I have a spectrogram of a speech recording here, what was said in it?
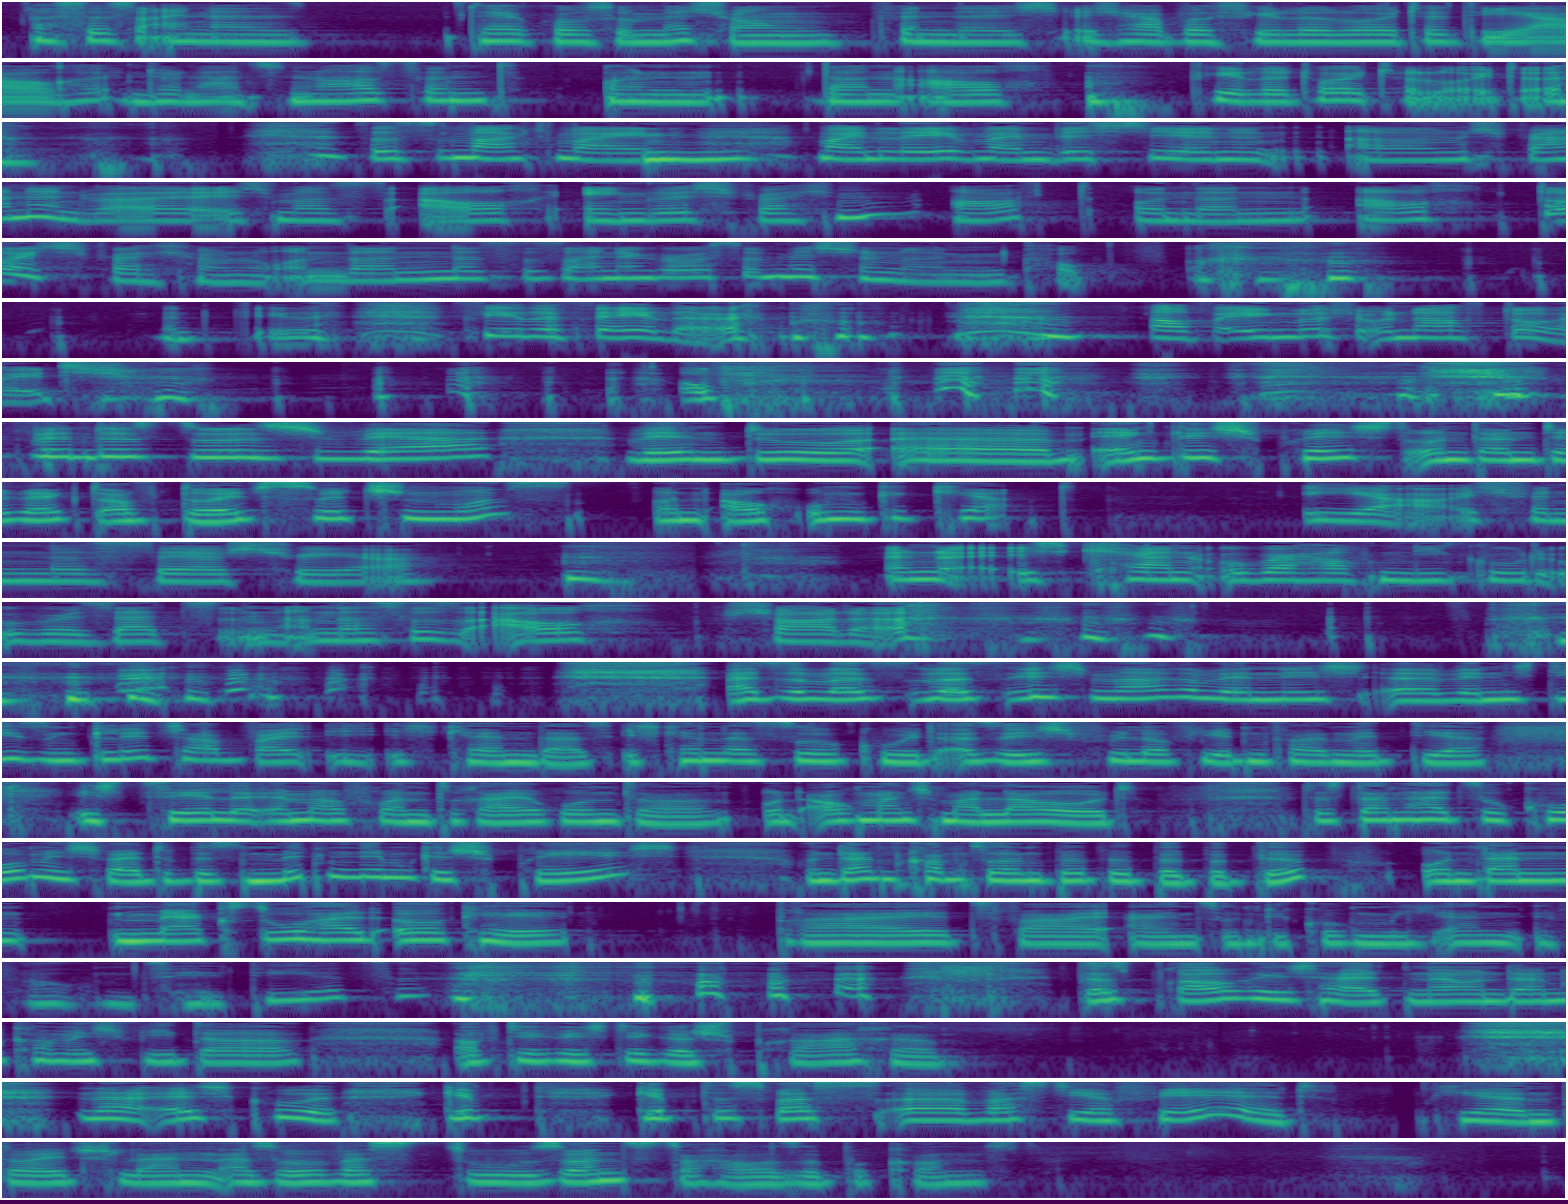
Das ist eine sehr große Mischung, finde ich. Ich habe viele Leute, die auch international sind und dann auch viele deutsche Leute. das macht mein, mhm. mein Leben ein bisschen ähm, spannend, weil ich muss auch Englisch sprechen oft und dann auch Deutsch sprechen und dann ist es eine große Mission im Kopf. Mit viele, viele Fehler auf Englisch und auf Deutsch. Oh. Findest du es schwer, wenn du äh, Englisch sprichst und dann direkt auf Deutsch switchen musst und auch umgekehrt? Ja, ich finde es sehr schwer. Und ich kann überhaupt nie gut übersetzen und das ist auch schade. Also was, was ich mache, wenn ich, äh, wenn ich diesen Glitch habe, weil ich, ich kenne das, ich kenne das so gut. Also ich fühle auf jeden Fall mit dir. Ich zähle immer von drei runter und auch manchmal laut. Das ist dann halt so komisch, weil du bist mitten im Gespräch und dann kommt so ein Blub, blub, blub, blub und dann merkst du halt, okay, drei, zwei, eins und die gucken mich an, warum zählt die jetzt? das brauche ich halt, ne? Und dann komme ich wieder auf die richtige Sprache. Na, echt cool. Gibt, gibt es was, äh, was dir fehlt hier in Deutschland, also was du sonst zu Hause bekommst?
